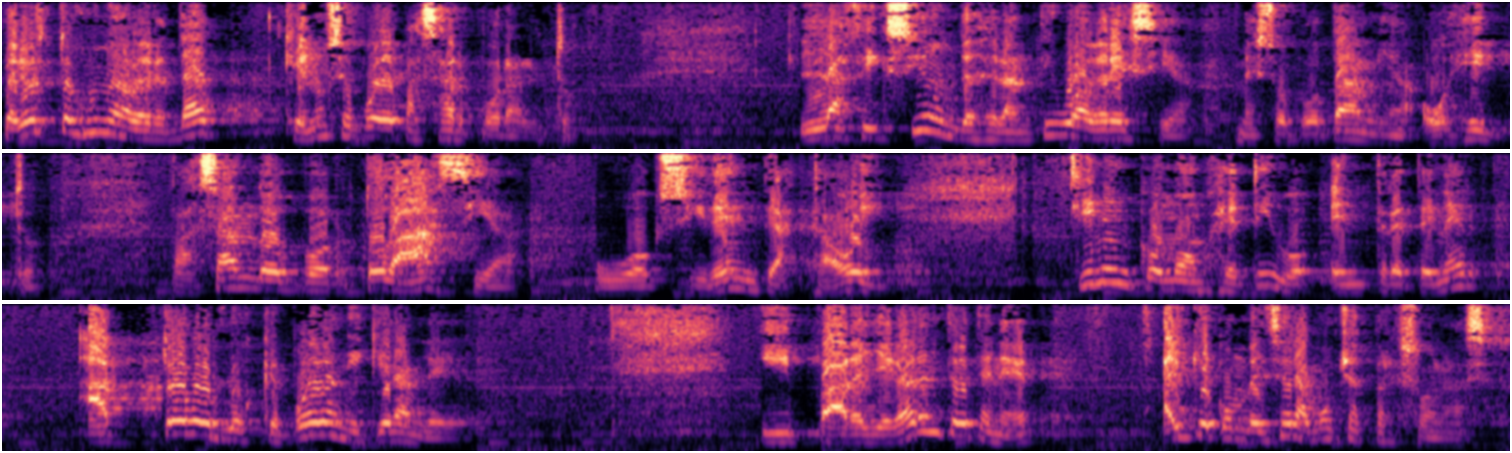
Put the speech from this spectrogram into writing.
pero esto es una verdad que no se puede pasar por alto. La ficción desde la antigua Grecia, Mesopotamia o Egipto, pasando por toda Asia u Occidente hasta hoy, tienen como objetivo entretener a todos los que puedan y quieran leer. Y para llegar a entretener hay que convencer a muchas personas,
